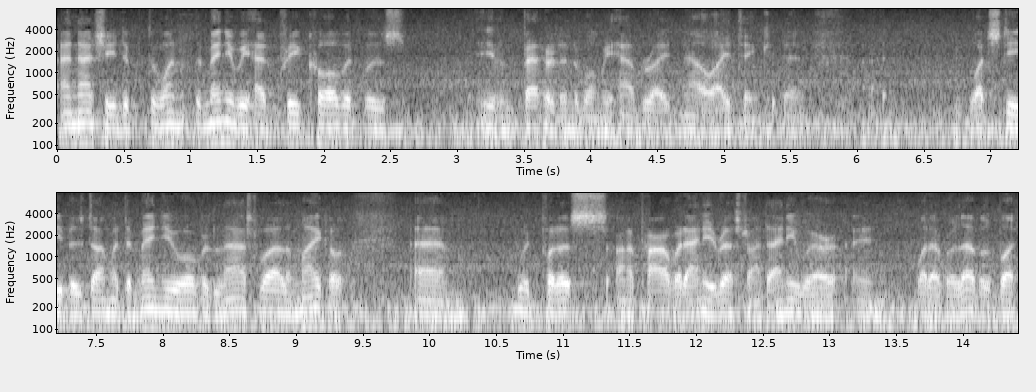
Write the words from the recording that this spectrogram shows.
and actually, the, the one the menu we had pre-COVID was even better than the one we have right now. I think. Uh, what Steve has done with the menu over the last while, and Michael. Um, would put us on a par with any restaurant anywhere in whatever level, but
